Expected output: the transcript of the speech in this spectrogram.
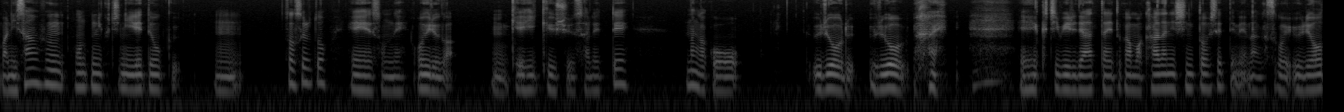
まあ、2、3分本当に口に入れておく。うん。そうすると、えー、そのね、オイルが、うん、経費吸収されて、なんかこう、潤う、潤う、はい。えー、唇であったりとか、まあ、体に浸透してってね、なんかすごい潤っ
